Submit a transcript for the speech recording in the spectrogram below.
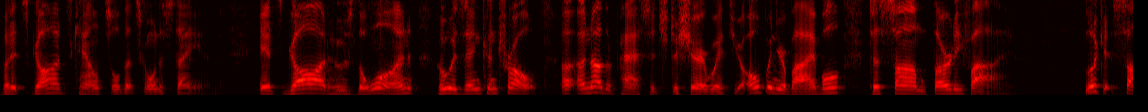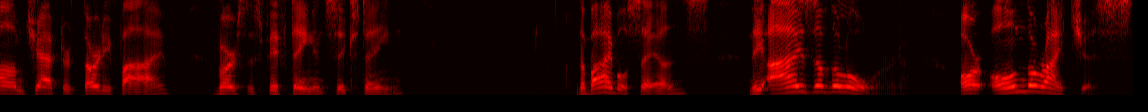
but it's God's counsel that's going to stand. It's God who's the one who is in control. Another passage to share with you. Open your Bible to Psalm 35. Look at Psalm chapter 35, verses 15 and 16. The Bible says, The eyes of the Lord are on the righteous,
